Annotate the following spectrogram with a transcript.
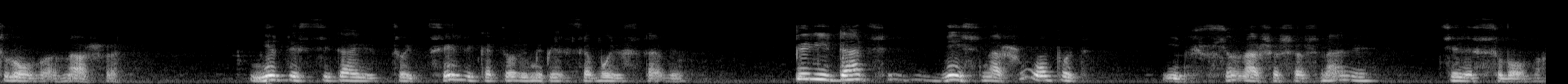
слово наше не достигает той цели, которую мы перед собой ставим. Передать весь наш опыт и все наше сознание через слово.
